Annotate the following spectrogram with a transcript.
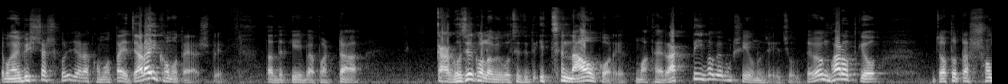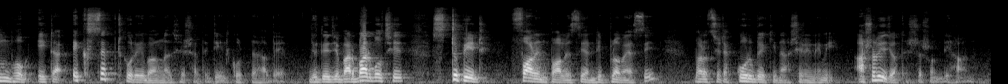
এবং আমি বিশ্বাস করি যারা ক্ষমতায়, যারাই ক্ষমতায় আসবে, তাদেরকে এই ব্যাপারটা কাগজে কলমে বলছে, যদি ইচ্ছে নাও করে, মাথায় রাখতেই হবে এবং সেই অনুযায়ী চলতে হবে। এবং ভারতকেও যতটা সম্ভব এটা একসেপ্ট করে বাংলাদেশের সাথে ডিল করতে হবে। যদিও যে বারবার বলছি stupid foreign policy and diplomacy Bharat সেটা করবে কিনা সেটা নেমে আসলেই যথেষ্ট সন্ধি সন্দিহান।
